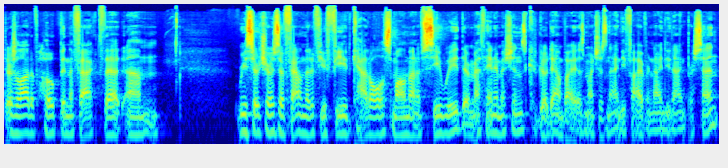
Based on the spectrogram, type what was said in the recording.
there's a lot of hope in the fact that um, researchers have found that if you feed cattle a small amount of seaweed, their methane emissions could go down by as much as 95 or 99 percent,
